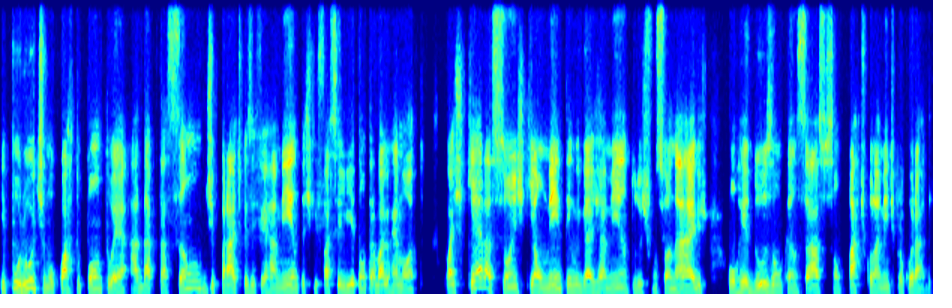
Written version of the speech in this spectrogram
E, por último, o quarto ponto é a adaptação de práticas e ferramentas que facilitam o trabalho remoto. Quaisquer ações que aumentem o engajamento dos funcionários ou reduzam o cansaço são particularmente procuradas.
